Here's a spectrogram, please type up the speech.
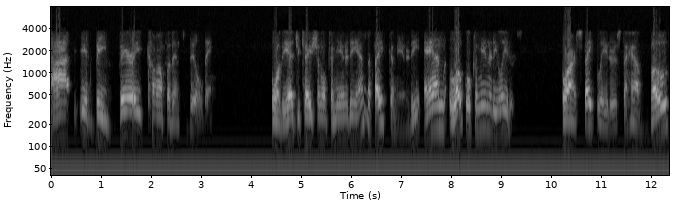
I, it'd be very confidence building for the educational community and the faith community and local community leaders, for our state leaders to have both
